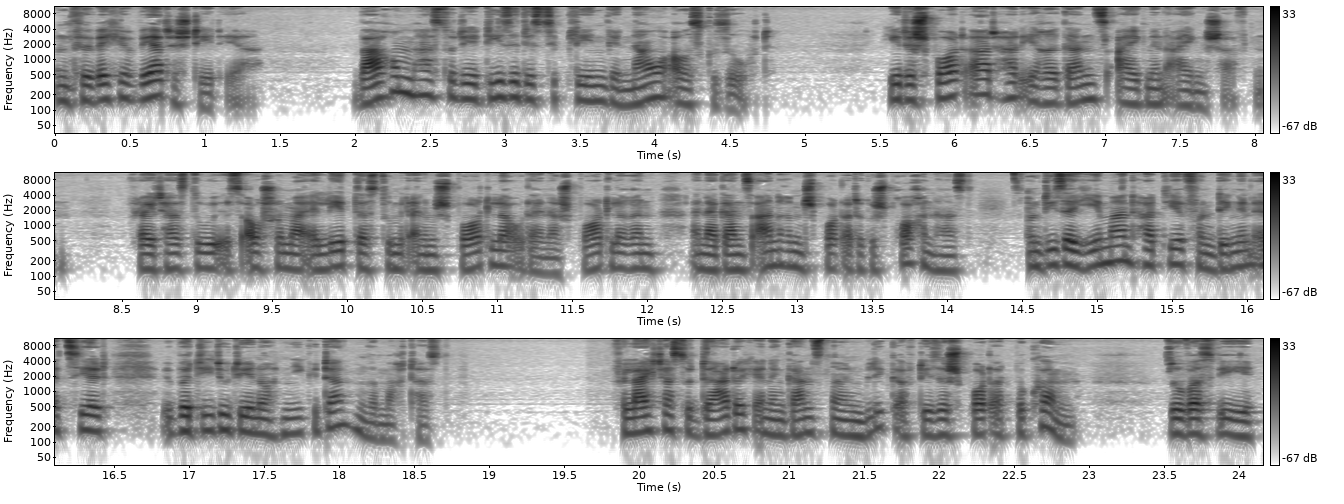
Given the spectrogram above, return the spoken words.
und für welche Werte steht er? Warum hast du dir diese Disziplin genau ausgesucht? Jede Sportart hat ihre ganz eigenen Eigenschaften. Vielleicht hast du es auch schon mal erlebt, dass du mit einem Sportler oder einer Sportlerin einer ganz anderen Sportart gesprochen hast und dieser jemand hat dir von Dingen erzählt, über die du dir noch nie Gedanken gemacht hast Vielleicht hast du dadurch einen ganz neuen Blick auf diese Sportart bekommen. Sowas wie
